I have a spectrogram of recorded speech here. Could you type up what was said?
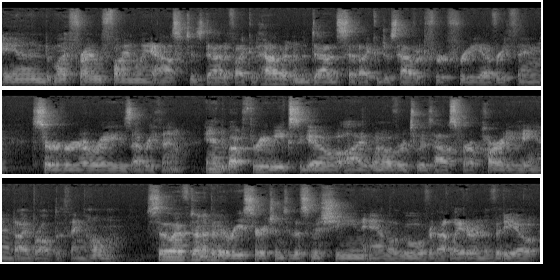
and my friend finally asked his dad if I could have it, and the dad said I could just have it for free, everything, server, arrays, everything. And about three weeks ago, I went over to his house for a party, and I brought the thing home. So I've done a bit of research into this machine and I'll go over that later in the video.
